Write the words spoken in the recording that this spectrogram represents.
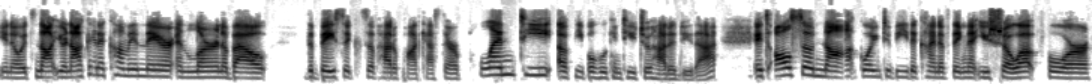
you know it's not you're not going to come in there and learn about the basics of how to podcast. There are plenty of people who can teach you how to do that. It's also not going to be the kind of thing that you show up for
